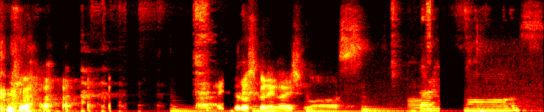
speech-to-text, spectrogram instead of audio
はい、よろしくお願いします。お願いします。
